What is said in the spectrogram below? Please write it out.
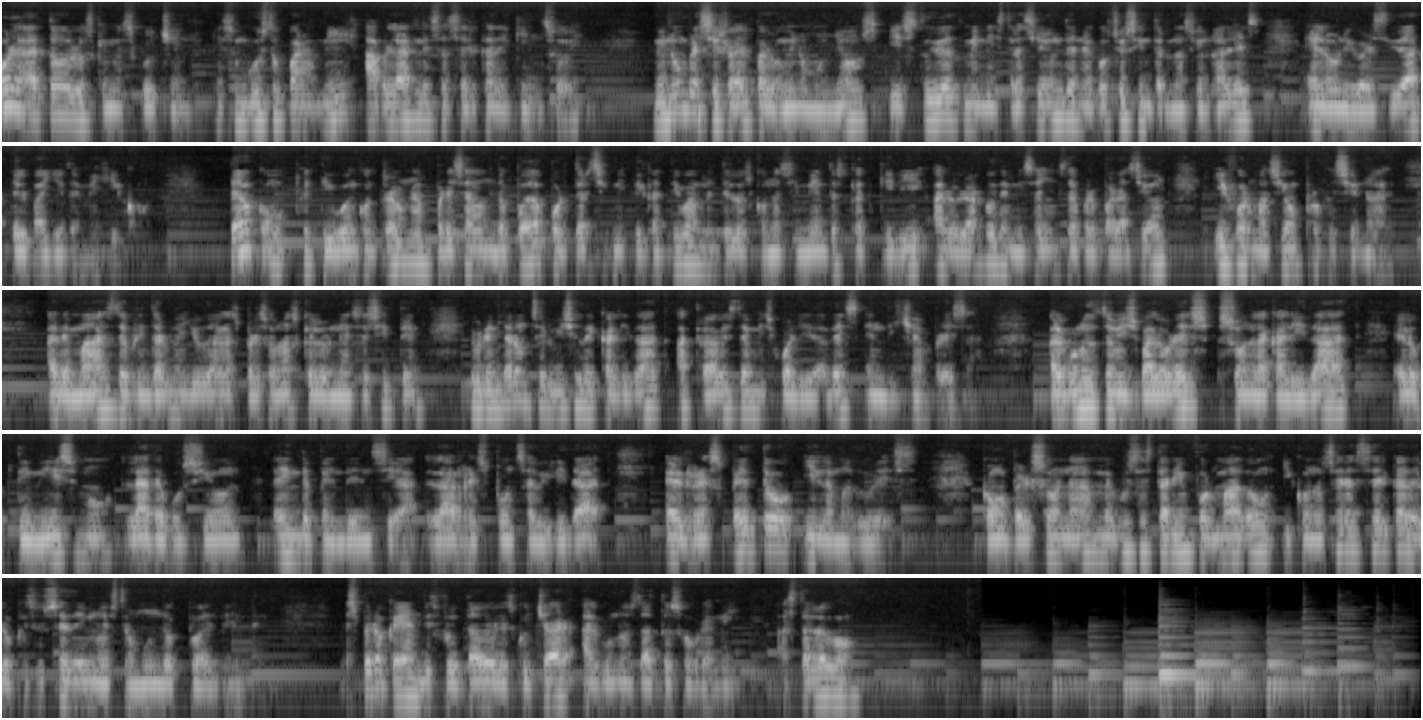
Hola a todos los que me escuchen. Es un gusto para mí hablarles acerca de quién soy. Mi nombre es Israel Palomino Muñoz y estudio Administración de Negocios Internacionales en la Universidad del Valle de México. Tengo como objetivo encontrar una empresa donde pueda aportar significativamente los conocimientos que adquirí a lo largo de mis años de preparación y formación profesional, además de brindarme ayuda a las personas que lo necesiten y brindar un servicio de calidad a través de mis cualidades en dicha empresa. Algunos de mis valores son la calidad, el optimismo, la devoción, la independencia, la responsabilidad, el respeto y la madurez. Como persona, me gusta estar informado y conocer acerca de lo que sucede en nuestro mundo actualmente. Espero que hayan disfrutado el escuchar algunos datos sobre mí. Hasta luego.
